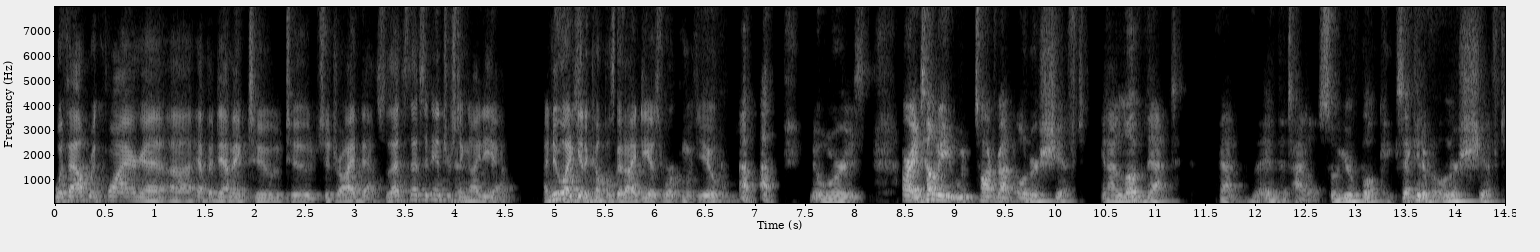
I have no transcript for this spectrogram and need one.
without requiring a, epidemic to to to drive that? So that's that's an interesting yeah. idea. I knew I'd get a couple good ideas working with you. no worries. All right, tell me. We talked about ownershift, and I love that that in the title. So your book, Executive Ownershift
